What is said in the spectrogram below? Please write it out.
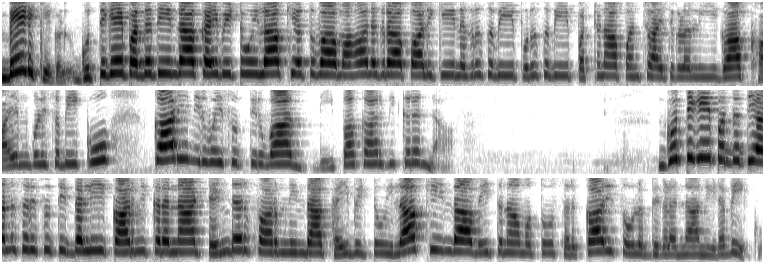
ಬೇಡಿಕೆಗಳು. ಗುತ್ತಿಗೆ ಪದ್ಧತಿಯಿಂದ ಕೈಬಿಟ್ಟು ಇಲಾಖೆ ಅಥವಾ ಮಹಾನಗರ ಪಾಲಿಕೆ, ನಗರಸಭೆ, ಪುರಸಭೆ, ಪಟ್ಟಣ ಪಂಚಾಯತ್ಗಳಲ್ಲಿ ಈಗ ಖಾಯಂಗೊಳಿಸಬೇಕು. ಕಾರ್ಯನಿರ್ವಹಿಸುತ್ತಿರುವ ದೀಪ ಕಾರ್ಮಿಕರನ್ನ ಗುತ್ತಿಗೆ ಪದ್ಧತಿ ಅನುಸರಿಸುತ್ತಿದ್ದಲ್ಲಿ ಕಾರ್ಮಿಕರನ್ನ ಟೆಂಡರ್ ಫಾರ್ಮ್ನಿಂದ ಕೈಬಿಟ್ಟು ಇಲಾಖೆಯಿಂದ ವೇತನ ಮತ್ತು ಸರ್ಕಾರಿ ಸೌಲಭ್ಯಗಳನ್ನ ನೀಡಬೇಕು.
